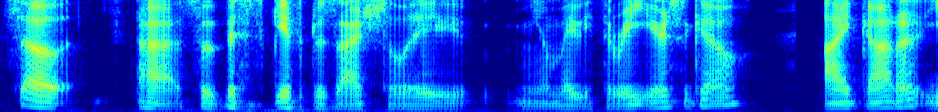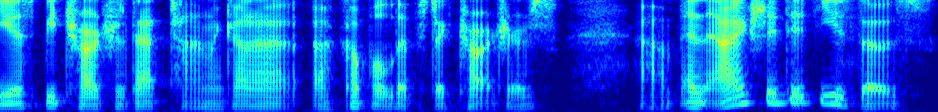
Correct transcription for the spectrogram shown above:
So, uh, so this gift was actually, you know, maybe three years ago. I got a USB charger that time. I got a, a couple lipstick chargers, um, and I actually did use those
